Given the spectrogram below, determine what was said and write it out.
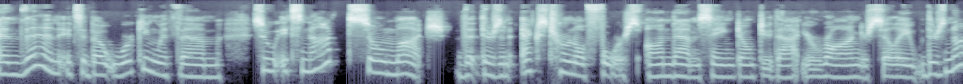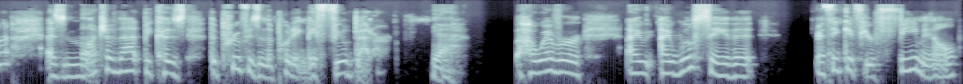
And then it's about working with them. So it's not so much that there's an external force on them saying, don't do that, you're wrong, you're silly. There's not as much of that because the proof is in the pudding. They feel better. Yeah. However, I, I will say that I think if you're female,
